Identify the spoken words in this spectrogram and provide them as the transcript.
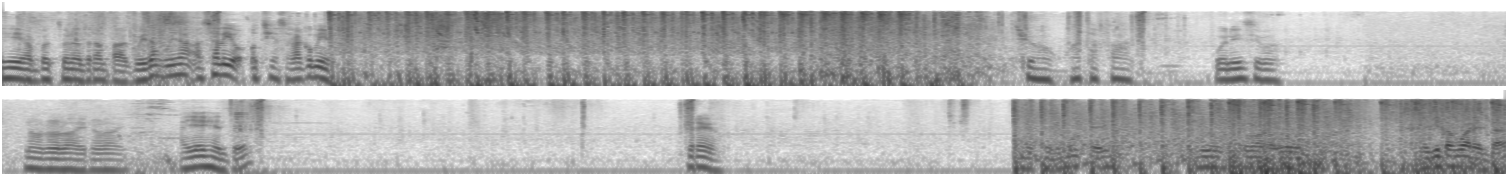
Sí, ha puesto una trampa. Cuidado, cuidado. Ha salido. Hostia, se la ha comido. Tío, what the fuck. Buenísima. No, no lo hay, no lo hay. Ahí hay gente, ¿eh? Creo. Ok. No, toma la huevo. Me quita 40, ¿eh?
